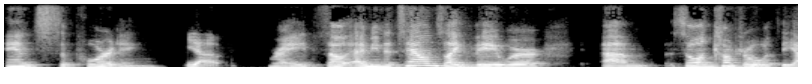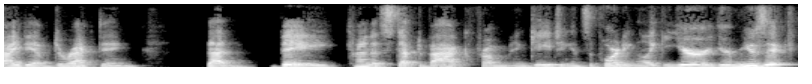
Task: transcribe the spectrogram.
and supporting. Yeah. Right. So, I mean, it sounds like they were um, so uncomfortable with the idea of directing that they kind of stepped back from engaging and supporting. Like your your music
